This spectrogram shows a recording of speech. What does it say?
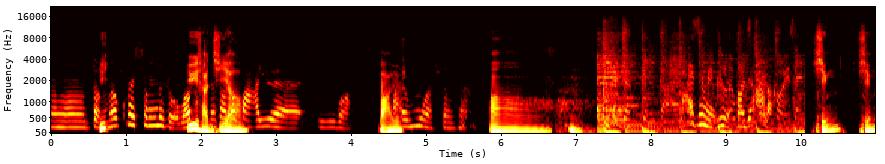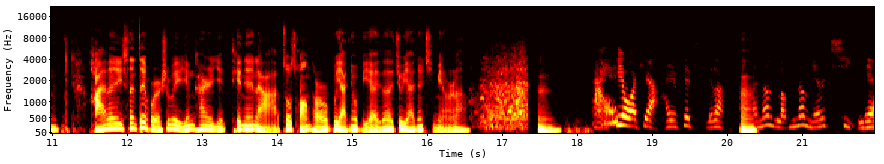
嗯，等到快生的时候吧，预产期啊八月初吧，八月末生下，啊，嗯，八月份我们也放假了。行行，孩子现这会儿是不是已经开始也天天俩坐床头不研究别的，就研究起名了？嗯哎呦我天，哎呦别提了，哎嗯那老那名儿起的，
